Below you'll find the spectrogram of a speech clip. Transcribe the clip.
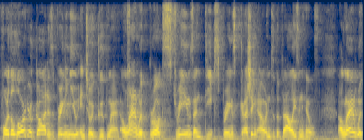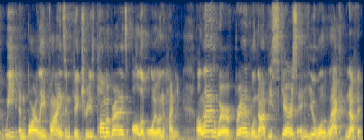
For the Lord your God is bringing you into a good land, a land with brooks, streams, and deep springs gushing out into the valleys and hills a land with wheat and barley, vines and fig trees, pomegranates, olive oil, and honey, a land where bread will not be scarce and you will lack nothing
